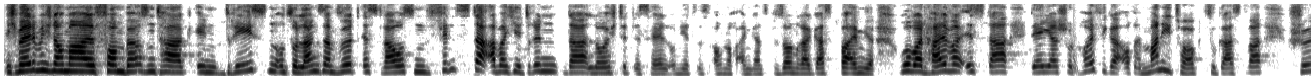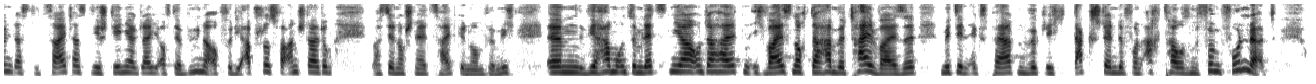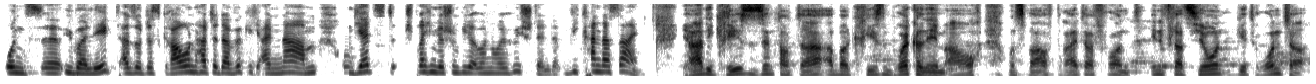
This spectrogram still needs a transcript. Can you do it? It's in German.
Ich melde mich nochmal vom Börsentag in Dresden und so langsam wird es draußen finster, aber hier drin, da leuchtet es hell und jetzt ist auch noch ein ganz besonderer Gast bei mir. Robert Halver ist da, der ja schon häufiger auch im Money Talk zu Gast war. Schön, dass du Zeit hast. Wir stehen ja gleich auf der Bühne, auch für die Abschlussveranstaltung. Du hast ja noch schnell Zeit genommen für mich. Ähm, wir haben uns im letzten Jahr unterhalten. Ich weiß noch, da haben wir teilweise mit den Experten wirklich DAX-Stände von 8500 uns äh, überlegt. Also das Grauen hatte da wirklich einen Namen und jetzt jetzt sprechen wir schon wieder über neue Höchststände. Wie kann das sein? Ja, die Krisen sind noch da, aber Krisen bröckeln eben auch. Und zwar auf breiter Front. Inflation geht runter.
